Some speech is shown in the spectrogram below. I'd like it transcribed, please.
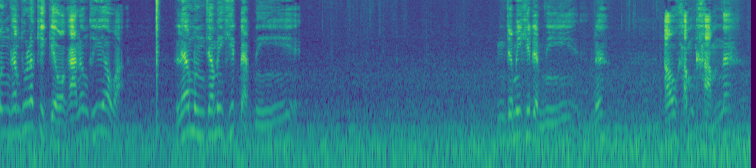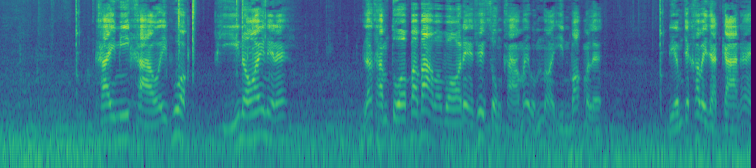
มึงทำธุรกิจเกี่ยวกับการท่องเที่ยวอะ แล้วมึงจะไม่คิดแบบนี้ มึงจะไม่คิดแบบนี้นะ เอาขำๆนะ ใครมีข่าวไอ้พวกผีน้อยเนี่ยนะ แล้วทำตัวบ้าๆบอๆเนี่ย ช่วยส่งข่าวให้ผมหน่อยอินบ็อกมาเลย เดี๋ยวผมจะเข้าไปจัดการให้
